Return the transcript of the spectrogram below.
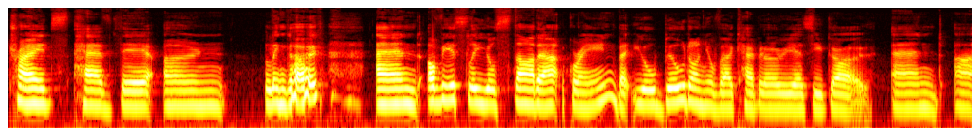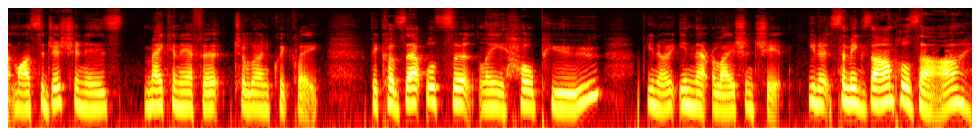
trades have their own lingo, and obviously you'll start out green, but you'll build on your vocabulary as you go. And uh, my suggestion is make an effort to learn quickly because that will certainly help you, you know, in that relationship. You know, some examples are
